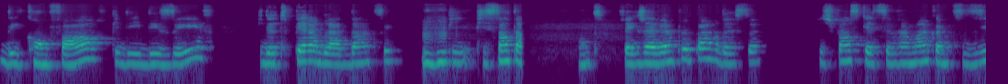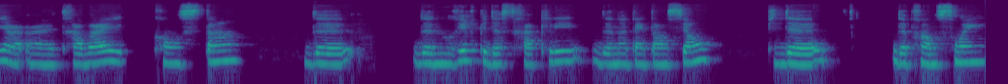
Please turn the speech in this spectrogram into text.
des, conforts, puis des désirs, puis de te perdre là-dedans, tu sais. Mm-hmm. puis, puis, sans t'en compte. Fait que j'avais un peu peur de ça. Puis je pense que c'est vraiment, comme tu dis, un travail constant de, de nourrir puis de se rappeler de notre intention, puis de, de prendre soin,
